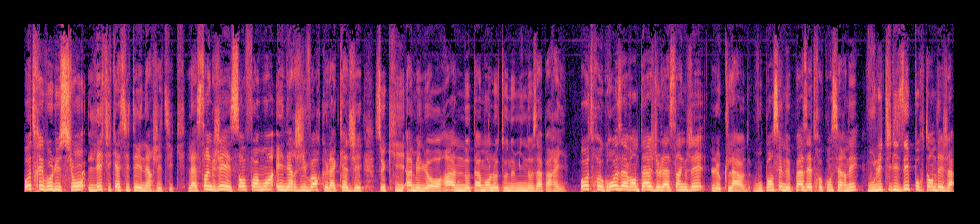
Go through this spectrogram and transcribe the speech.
Autre évolution, l'efficacité énergétique. La 5G est 100 fois moins énergivore que la 4G, ce qui améliorera notamment l'autonomie de nos appareils. Autre gros avantage de la 5G, le cloud. Vous pensez ne pas être concerné? Vous l'utilisez pourtant déjà.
